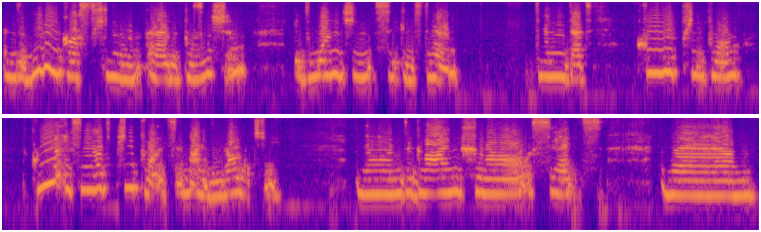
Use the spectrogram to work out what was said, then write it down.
and it didn't cost him uh, the position. It won him second term, telling that queer people, queer is not people, it's an ideology. And the guy who said, um,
